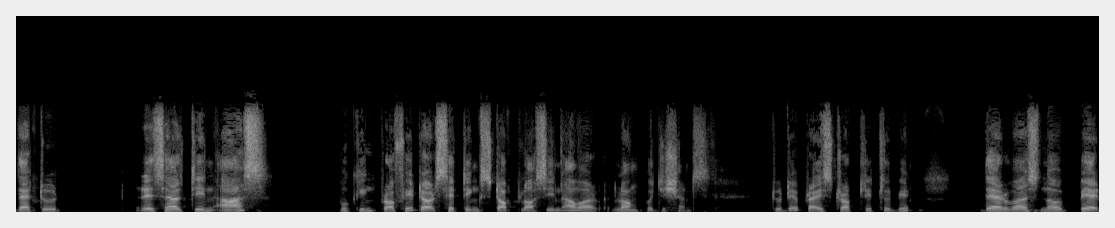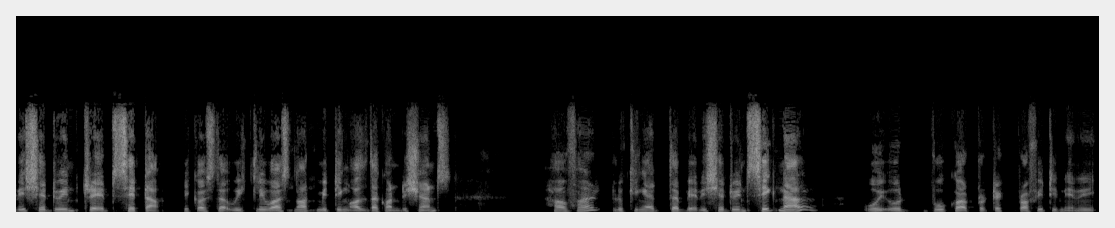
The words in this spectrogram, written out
that would result in us booking profit or setting stop loss in our long positions. Today price dropped little bit. There was no bearish headwind trade set up because the weekly was not meeting all the conditions. However, looking at the bearish headwind signal, we would book or protect profit in any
